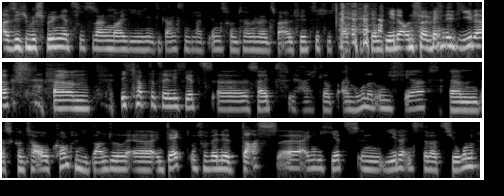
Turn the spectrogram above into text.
also ich überspringe jetzt sozusagen mal die, die ganzen Plugins von Terminal 42. Ich glaube, die kennt jeder und verwendet jeder. Ähm, ich habe tatsächlich jetzt äh, seit, ja, ich glaube, einem Monat ungefähr ähm, das Contao Company Bundle äh, entdeckt und verwende das äh, eigentlich jetzt in jeder Installation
